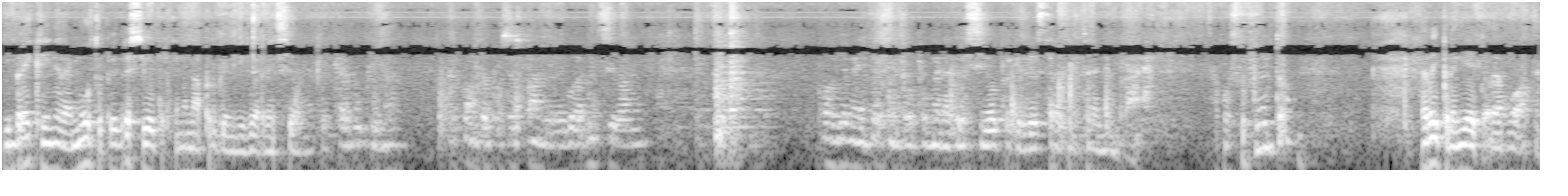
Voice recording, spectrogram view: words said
il brake cleaner è molto più aggressivo perché non ha problemi di guarnizione. Il carbo cleaner quanto possa espandere le guarnizioni, ovviamente sempre un po' meno aggressivo perché deve stare attento alle membrane. A questo punto riprendete la ruota,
